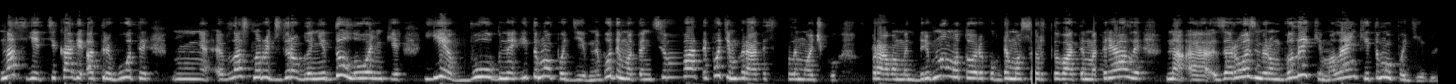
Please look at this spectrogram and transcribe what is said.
У нас є цікаві атрибути, власноруч зроблені долоньки, є бубни і тому подібне. Будемо танцювати, потім гратися в лимочку вправами дрібну моторику, будемо сортувати матеріали на, е, за розміром великі, маленькі і тому подібне.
